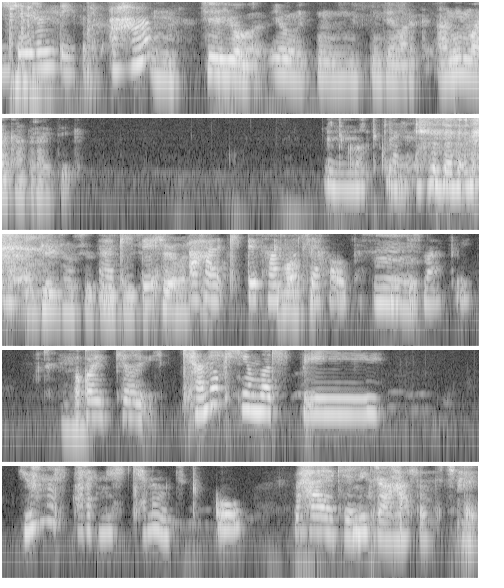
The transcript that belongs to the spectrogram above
Sharon David. Аха. Чи юу юу мэдэн мэдэнтэй баг Anin My Country ID-г Мэдгүй. Мэдгүй байна. тэрийг сонсч А, үзсэн шиг Аха гэтээ сонсвол яг хав бас мэдээж магадгүй. Кино Кино гэх юм бол би ер нь бол бараг нэг кино үздэггүй. хаяа K-drama л үзчихдэг.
